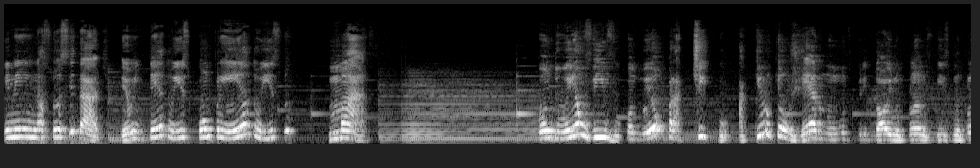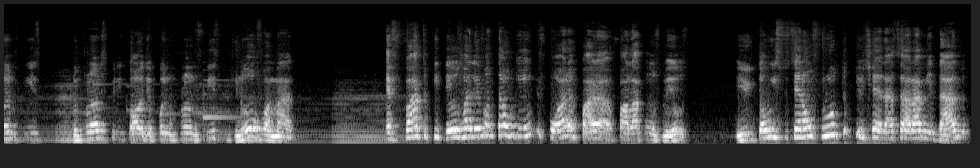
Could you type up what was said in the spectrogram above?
e nem na sua cidade. Eu entendo isso, compreendo isso, mas quando eu vivo, quando eu pratico aquilo que eu gero no mundo espiritual e no plano físico, no plano físico, no plano espiritual e depois no plano físico de novo, amado, é fato que Deus vai levantar alguém de fora para falar com os meus. E então isso será um fruto que será me dado,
